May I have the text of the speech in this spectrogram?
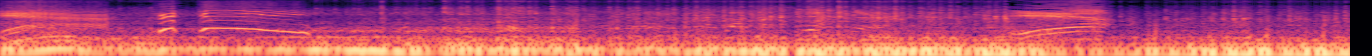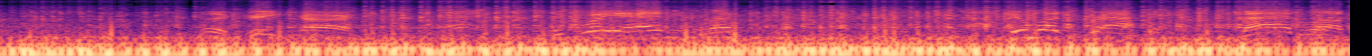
Yeah. Yeah. What a great car. Which way you heading? Left. Too much traffic. Bad luck.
